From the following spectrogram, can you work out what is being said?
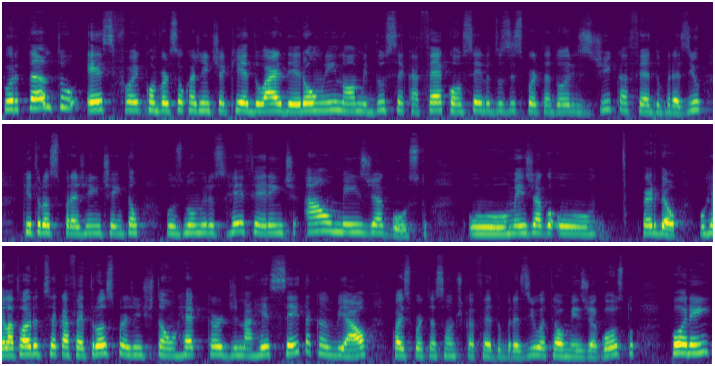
Portanto, esse foi, conversou com a gente aqui Eduardo Heron em nome do Secafé, Conselho dos Exportadores de Café do Brasil, que trouxe para a gente então os números referente ao mês de agosto. O mês de agosto. Perdão, o relatório do Secafé trouxe para a gente então um recorde na receita cambial com a exportação de café do Brasil até o mês de agosto, porém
